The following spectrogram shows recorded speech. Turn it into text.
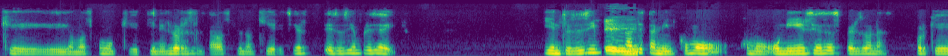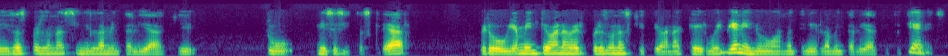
que digamos como que tienen los resultados que uno quiere, ¿cierto? Eso siempre se ha dicho. Y entonces es eh, importante también como, como unirse a esas personas, porque esas personas tienen la mentalidad que tú necesitas crear. Pero obviamente van a haber personas que te van a caer muy bien y no van a tener la mentalidad que tú tienes.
